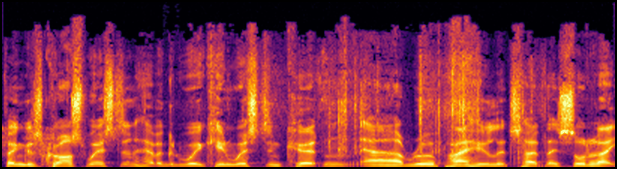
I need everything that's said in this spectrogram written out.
Fingers crossed, Weston. Have a good weekend, Weston Kirton, uh, Ruapehu. Let's hope they sort it out.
